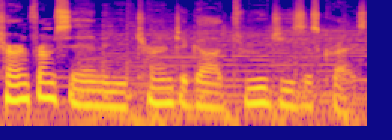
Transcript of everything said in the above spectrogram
turn from sin and you turn to God through Jesus Christ.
